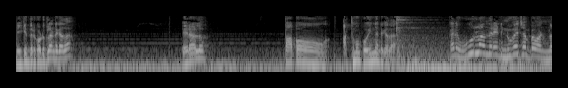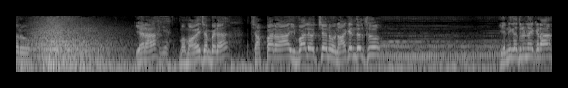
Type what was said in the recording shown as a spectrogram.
నీకిద్దరు కొడుకులంట కదా? ఏరాలు? పాపం అత్తమ్మ పోయిందంట కదా. కానీ ఊర్లో అందరేంటి నువ్వే చంపావంటున్నారు? ఏరా? మా మావయ్య చంపాడా? చెప్పారా? ఇవ్వాలే వచ్చాను. నాకేం తెలుసు? ఎన్ని గదులున్నాయి ఇక్కడ?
